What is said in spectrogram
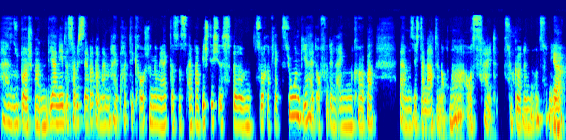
Ah, super spannend. Ja, nee, das habe ich selber bei meinem Heilpraktiker auch schon gemerkt, dass es einfach wichtig ist ähm, zur Reflexion, wie halt auch für den eigenen Körper, ähm, sich danach dann auch eine Auszeit zu gönnen und zu nehmen. Ja.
